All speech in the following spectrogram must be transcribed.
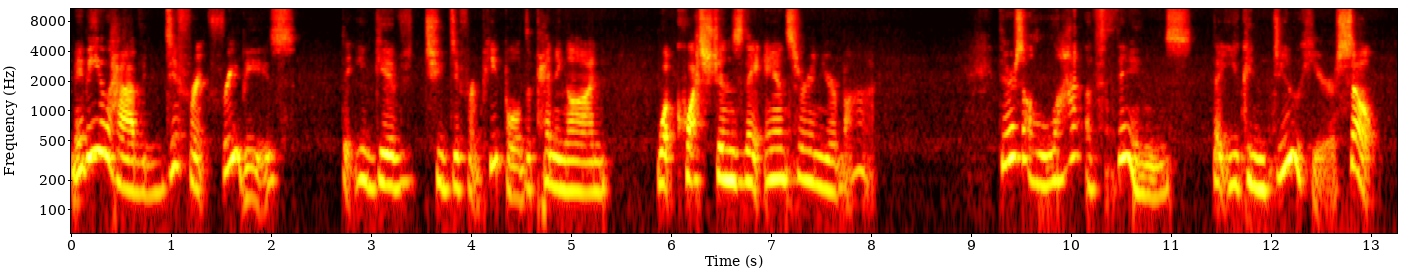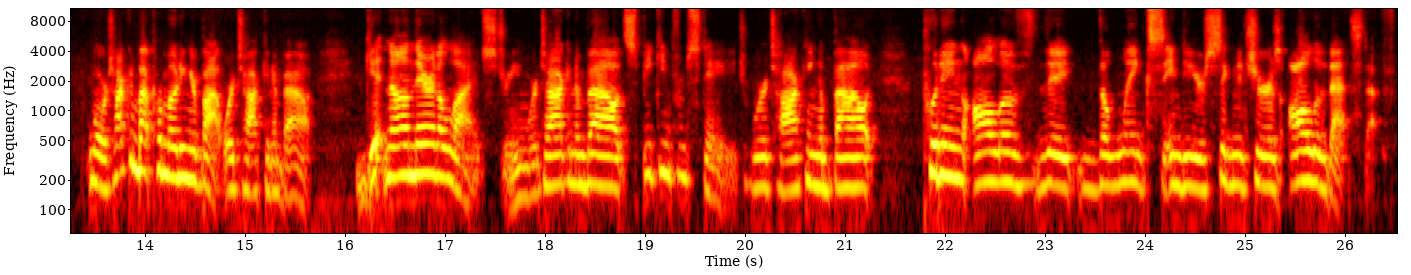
Maybe you have different freebies that you give to different people depending on what questions they answer in your bot there's a lot of things that you can do here. So, when we're talking about promoting your bot, we're talking about getting on there in a live stream. We're talking about speaking from stage. We're talking about putting all of the the links into your signatures, all of that stuff.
